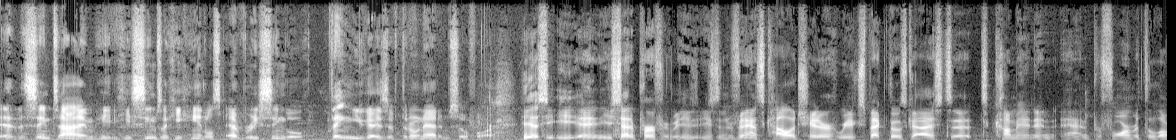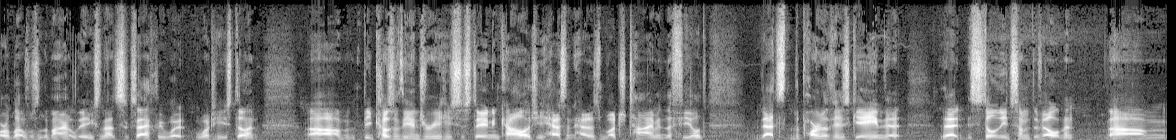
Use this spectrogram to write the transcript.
at the same time, he, he seems like he handles every single thing you guys have thrown at him so far. He is, he, he, and you said it perfectly. He's, he's, an advanced college hitter. We expect those guys to, to come in and, and perform at the lower levels of the minor leagues, and that's exactly what, what he's done. Um, because of the injury he sustained in college, he hasn't had as much time in the field that's the part of his game that that still needs some development. Um,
